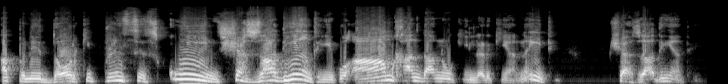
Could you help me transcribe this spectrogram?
اپنے دور کی پرنسس کوئن شہزادیاں تھیں۔ وہ عام خاندانوں کی لڑکیاں نہیں تھیں، شہزادیاں تھیں۔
